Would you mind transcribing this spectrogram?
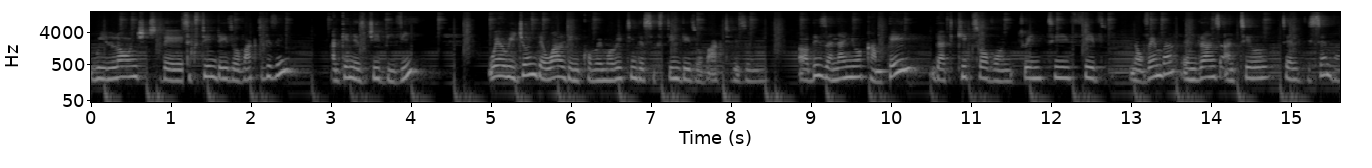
we launched the 16 Days of Activism against GBV, where we joined the world in commemorating the 16 Days of Activism. Uh, this is an annual campaign that kicks off on 25th November and runs until 10th December.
